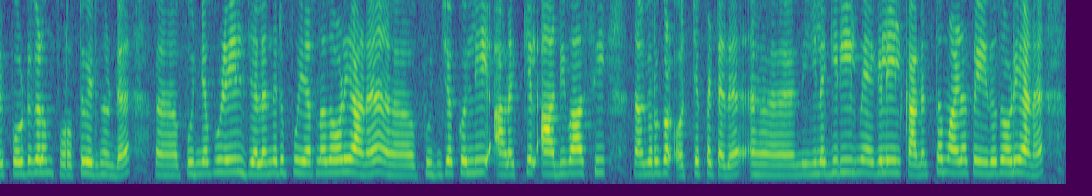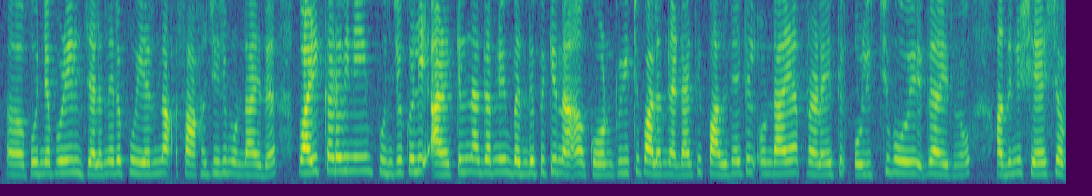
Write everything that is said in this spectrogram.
റിപ്പോർട്ടുകളും പുറത്തു വരുന്നുണ്ട്. പുന്നപ്പുഴയിൽ ജലനിരപ്പ് ഉയർന്നതോടെയാണ് പുഞ്ചക്കൊല്ലി അളക്കൽ ആദിവാസി നഗറുകൾ ഒറ്റപ്പെട്ടത്. നീലഗിരിയിൽ മേഖലയിൽ കനത്ത മഴ പെയ്തതോടെയാണ് പുന്നപ്പുഴയിൽ ജലനിരപ്പ് ഉയർന്ന സാഹചര്യം ഉണ്ടായത് വഴിക്കടവിനെയും പുഞ്ചക്കൊല്ലി അഴക്കൽ നഗറിനെയും ബന്ധിപ്പിക്കുന്ന കോൺക്രീറ്റ് പാലം രണ്ടായിരത്തി പതിനെട്ടിൽ ഉണ്ടായ പ്രളയത്തിൽ ഒലിച്ചുപോയതായിരുന്നു അതിനുശേഷം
